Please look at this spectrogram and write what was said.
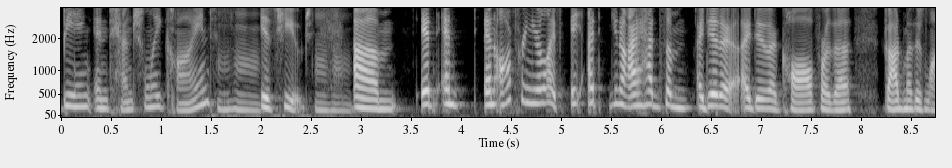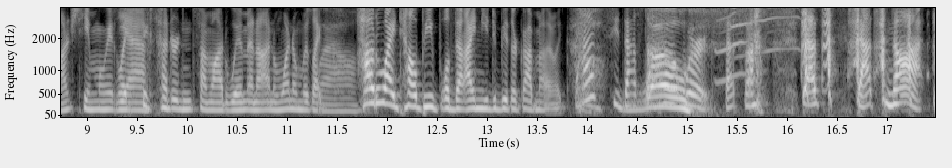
being intentionally kind Mm-hmm. is huge. Um, and, and and offering your life. I, I- you know, I had some. I did a I did a call for the Godmother's launch team, and we had like Yeah. 600 and some odd women on. And one of them was like, Wow. "How do I tell people that I need to be their godmother?" I'm like, "That's see, that's not how it works. That's not. That's that's not."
